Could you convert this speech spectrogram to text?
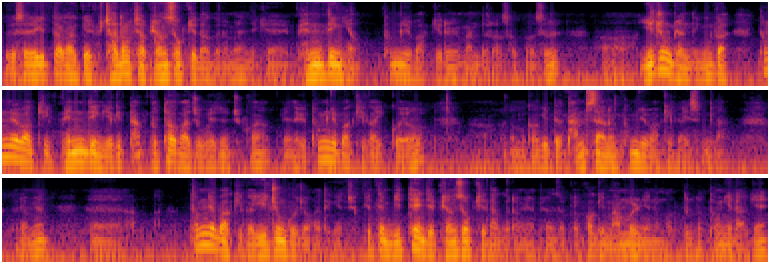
그래서 여기다가 자동차 변속기다 그러면 이렇게 밴딩형 톱니바퀴를 만들어서 그것을 어, 이중 밴딩, 그러니까 톱니바퀴 밴딩 여기 딱 붙어가지고 회전축과 여기 톱니바퀴가 있고요. 어, 그러면 거기다 담싸는 톱니바퀴가 있습니다. 그러면 어, 톱니바퀴가 이중 구조가 되겠죠. 그때 밑에 이제 변속기다 그러면 변속기 거기 맞물리는 것들도 동일하게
